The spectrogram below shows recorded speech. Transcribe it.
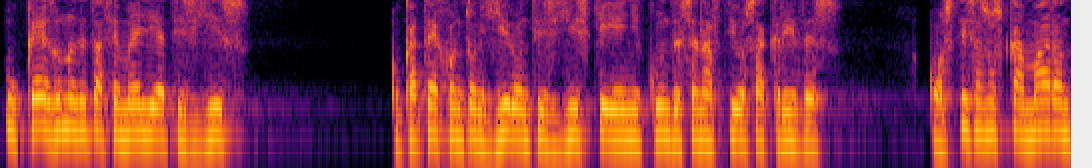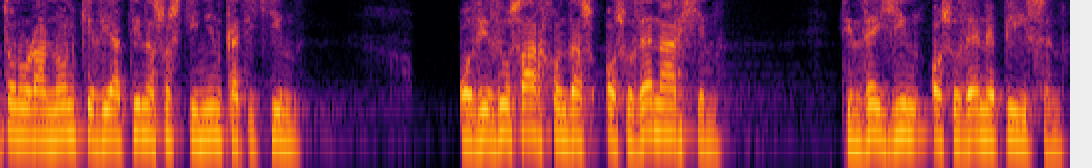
ου καίγνονται τα θεμέλια της γης, ο κατέχον των γύρων της γης και οι ενικούντες εν αυτοί ως ακρίδες, ο στήσας ως καμάραν των ουρανών και διατείνας ως κοινήν κατοικήν, ο διδούς άρχοντας όσου δεν άρχιν, την δε γην όσου δεν επίησεν,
